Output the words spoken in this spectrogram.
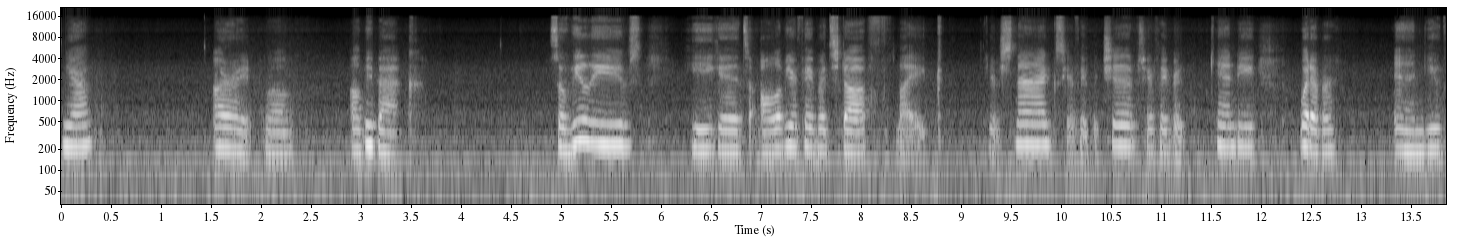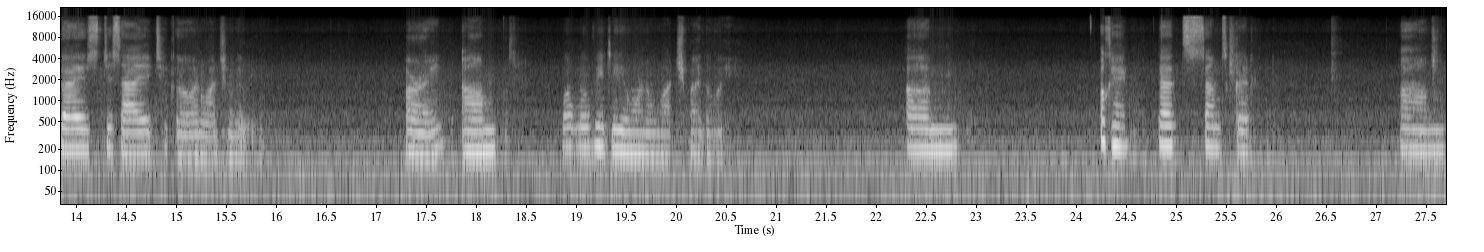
Yeah? Alright, well, I'll be back. So he leaves, he gets all of your favorite stuff, like your snacks, your favorite chips, your favorite candy, whatever. And you guys decide to go and watch a movie. Alright, um, what movie do you want to watch, by the way? Um, okay, that sounds good. Um,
